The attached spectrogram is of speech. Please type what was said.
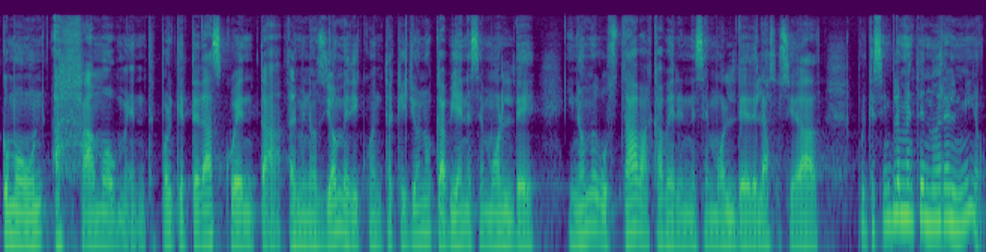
como un aha moment porque te das cuenta, al menos yo me di cuenta que yo no cabía en ese molde y no me gustaba caber en ese molde de la sociedad porque simplemente no era el mío.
